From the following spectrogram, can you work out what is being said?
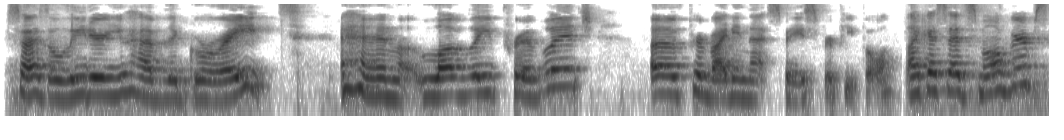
So, as a leader, you have the great and lovely privilege of providing that space for people. Like I said, small groups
